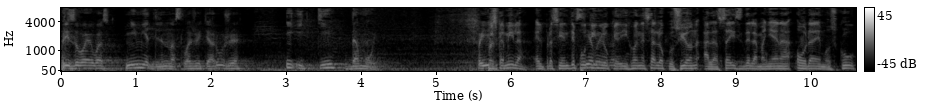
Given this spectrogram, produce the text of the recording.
Призываю вас немедленно сложить оружие и идти домой. Pues Camila, el presidente Putin lo que dijo en esa locución a las seis de la mañana hora de Moscú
